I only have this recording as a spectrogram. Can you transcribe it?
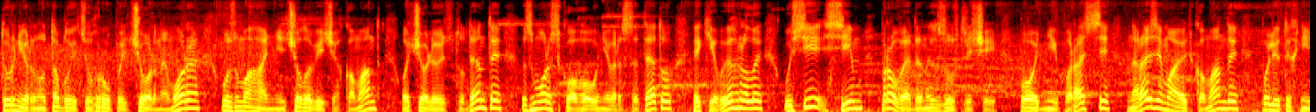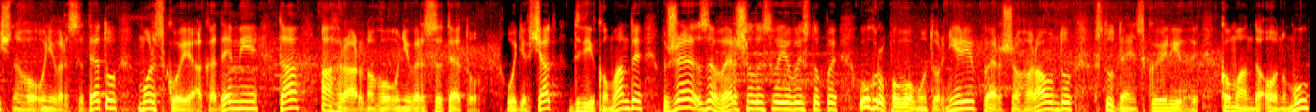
турнірну таблицю групи Чорне море у змаганні чоловічих команд очолюють студенти з морського університету, які виграли усі сім проведених зустрічей. По одній поразці наразі мають команди політехнічного університету, морської академії та аграрного університету. У дівчат дві команди вже завершили свої виступи у груповому турнірі першого раунду студентської ліги. Команда ОНМУ,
